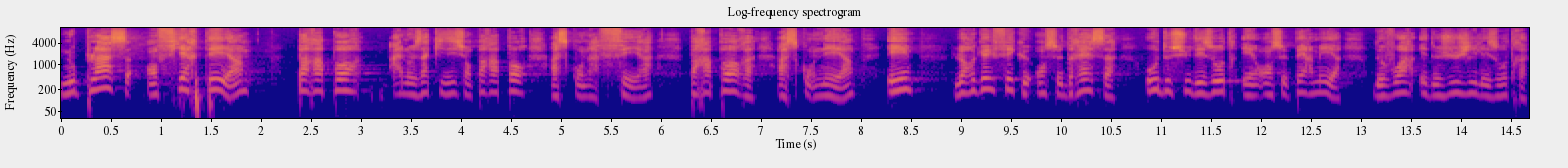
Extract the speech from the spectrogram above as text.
nous place en fierté hein, par rapport à nos acquisitions, par rapport à ce qu'on a fait, hein, par rapport à ce qu'on est. Hein. Et l'orgueil fait qu'on se dresse au-dessus des autres et on se permet de voir et de juger les autres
